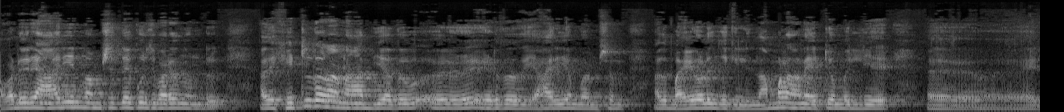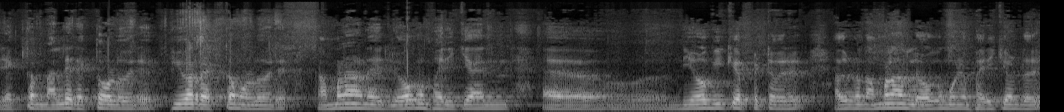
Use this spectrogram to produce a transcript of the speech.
അവിടെ ഒരു ആര്യൻ വംശത്തെക്കുറിച്ച് പറയുന്നുണ്ട്. അത് ഹിറ്റ്ലറാണ് ആദ്യം അത് എടുത്തത്. ആര്യൻ വംശം അത് ബയോളജിക്കലി. നമ്മളാണ് ഏറ്റവും വലിയ രക്തം നല്ല രക്തമുള്ളവർ പ്യുവർ രക്തമുള്ളവർ നമ്മളാണ് ലോകം ഭരിക്കാൻ നിയോഗിക്കപ്പെട്ടവർ അതുകൊണ്ട് നമ്മളാണ് ലോകം മുഴുവൻ ഭരിക്കേണ്ടത്.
